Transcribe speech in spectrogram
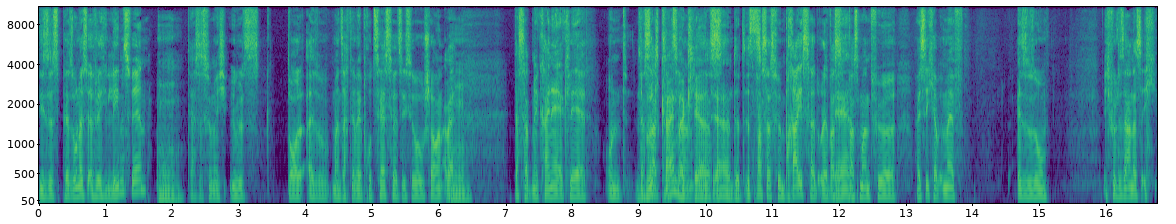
dieses Person des öffentlichen Lebens werden, Mhm. das ist für mich übelst doll. Also man sagt immer, Prozess hört sich so schlau an, aber das hat mir keiner erklärt. Und das, wird hat keinem erklärt, das, ja, das ist- was das für einen Preis hat oder was, Ja, was man für, weißt du, ich habe immer, also so, ich würde sagen, dass ich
